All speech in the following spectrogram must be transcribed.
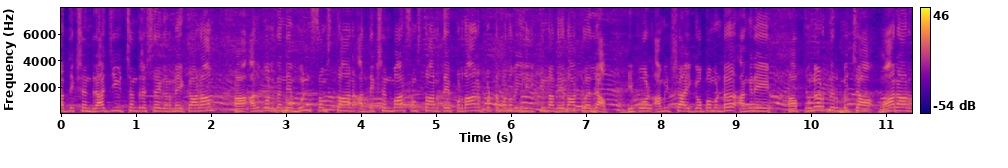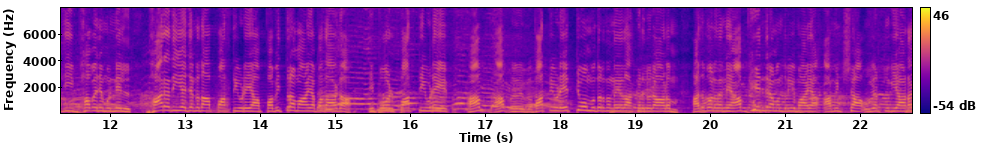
അധ്യക്ഷൻ രാജീവ് ചന്ദ്രശേഖറിനെ കാണാം. അതുപോലെ തന്നെ മുൻ സംസ്ഥാന അധ്യക്ഷന്മാർ സംസ്ഥാനത്തെ പ്രധാനപ്പെട്ട പദവിയിലിരിക്കുന്ന നേതാക്കളെല്ലാം ഇപ്പോൾ അമിത്ഷായ്ക്കൊപ്പമുണ്ട് അങ്ങനെ പുനർനിർമ്മിച്ച മാരാർജി ഭവന് മുന്നിൽ ഭാരതീയ ജനതാ പാർട്ടിയുടെ ആ പവിത്രമായ പതാക ഇപ്പോൾ പാർട്ടിയുടെ പാർട്ടിയുടെ ഏറ്റവും മുതിർന്ന നേതാക്കളിൽ ഒരാളും അതുപോലെ തന്നെ ആഭ്യന്തരമന്ത്രിയുമായ അമിത്ഷാ ഉയർത്തുകയാണ്.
